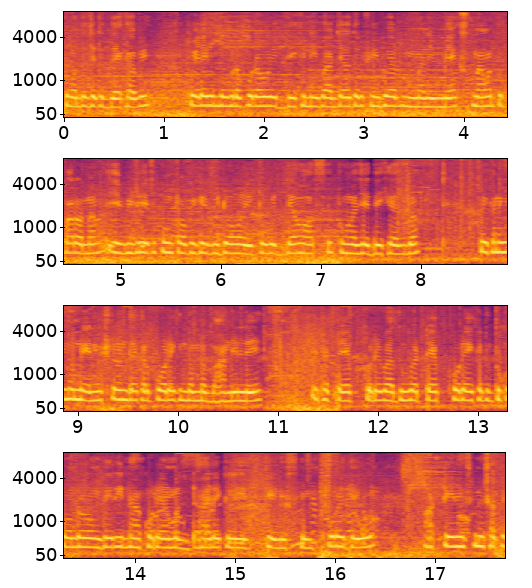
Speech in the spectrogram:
তোমাদের যেটা দেখাবে, তো এটা কিন্তু তোমরা পুরোপুরি দেখে নিবা। যাদের ফ্রি ফায়ার মানে ম্যাক্স নামাতে পারো না, এই ভিডিও এরকম টপিকের ভিডিও আমার ইউটিউবে দেওয়া আছে, তোমরা যে দেখে আসবা। তো এখানে কিন্তু আমরা অ্যানিমেশন দেখার পরে কিন্তু আমরা বান্ডিলে এটা ট্যাপ করে বা দুবার ট্যাপ করে, এখানে তো কোনো রকম দেরি না করে আমরা ডাইরেক্টলি টেন স্পিন করে দেবো। আর টেন স্পিনের সাথে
